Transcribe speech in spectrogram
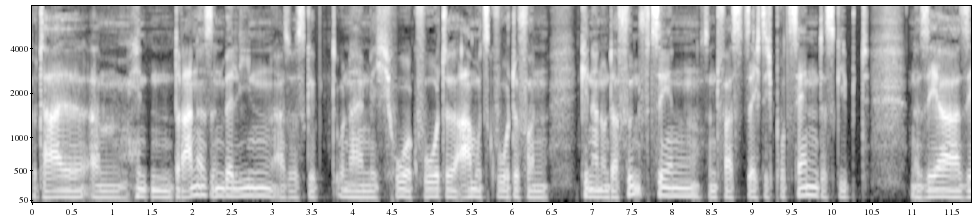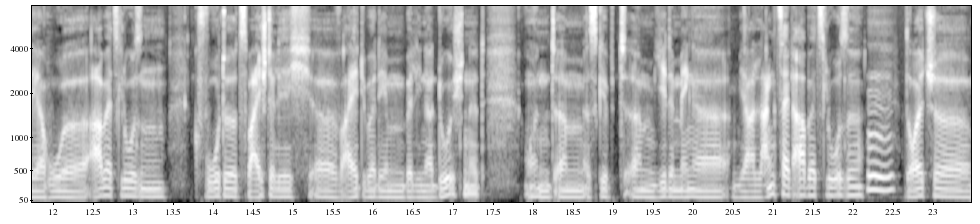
total ähm, hinten dran ist in Berlin. Also es gibt unheimlich hohe Quote, Armutsquote von Kindern unter 15, sind fast 60 Prozent. Es gibt eine sehr, sehr hohe Arbeitslosenquote, zweistellig, äh, weit über dem Berliner Durchschnitt. Und ähm, es gibt ähm, jede Menge ja, Langzeitarbeitslose, mhm. Deutsche,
